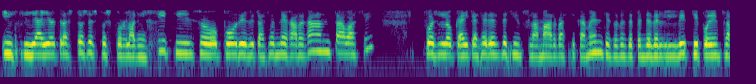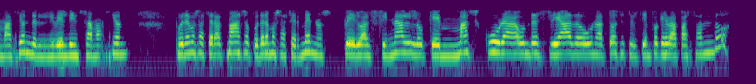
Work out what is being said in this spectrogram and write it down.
Y si hay otras toses, pues por laringitis o por irritación de garganta o así, pues lo que hay que hacer es desinflamar básicamente. Entonces depende del tipo de inflamación, del nivel de inflamación, podemos hacer más o podremos hacer menos, pero al final lo que más cura un resfriado o una tos es el tiempo que va pasando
